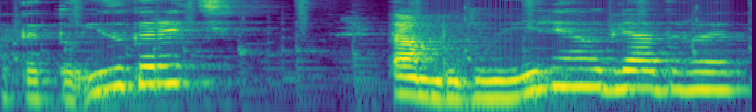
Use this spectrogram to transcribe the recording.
вот эту изгородь. Там бугенвилия выглядывает.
